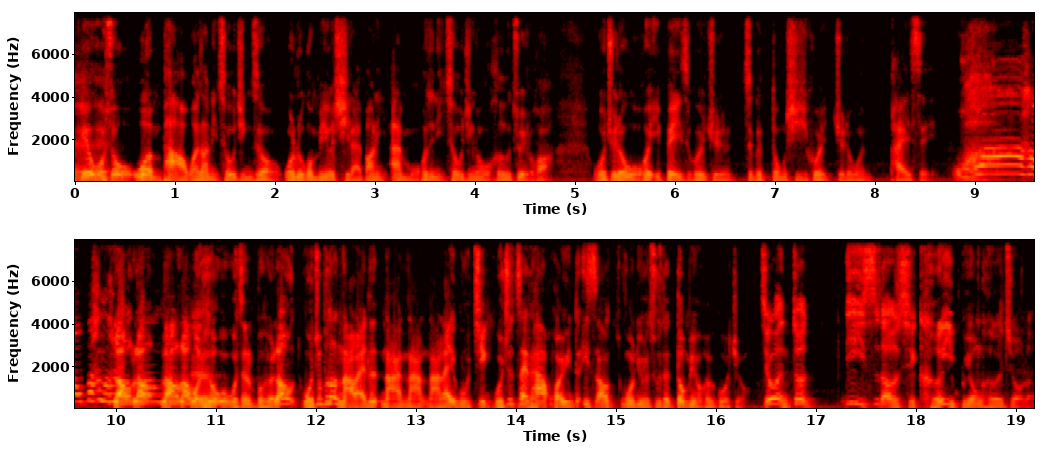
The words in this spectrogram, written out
因为我说我很怕晚上你抽筋之后，我如果没有起来帮你按摩，或者你抽筋了我喝醉的话，我觉得我会一辈子会觉得这个东西会觉得我很拍谁。哇哇，好棒哦！然后然后然后然后我就说我我真的不喝，然后我就不知道哪来的哪哪哪来一股劲，我就在她怀孕一直到我女儿出生都没有喝过酒，结果你就。意识到其实可以不用喝酒了。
